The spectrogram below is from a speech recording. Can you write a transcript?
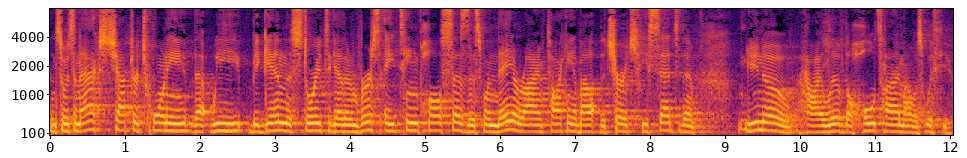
And so it's in Acts chapter 20 that we begin the story together. In verse 18, Paul says this when they arrived, talking about the church, he said to them, You know how I lived the whole time I was with you.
